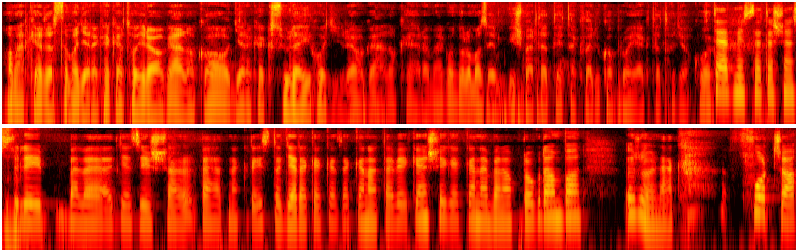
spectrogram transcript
Ha már kérdeztem a gyerekeket, hogy reagálnak a gyerekek szülei, hogy reagálnak erre? Mert gondolom azért ismertettétek velük a projektet, hogy akkor... Természetesen uh-huh. szülői beleegyezéssel vehetnek részt a gyerekek ezeken a tevékenységeken ebben a programban. Örülnek. Furcsa.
